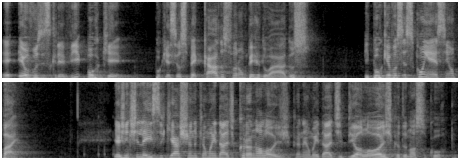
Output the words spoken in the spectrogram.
é, Eu vos escrevi por quê? Porque seus pecados foram perdoados e porque vocês conhecem ao Pai. E a gente lê isso aqui achando que é uma idade cronológica, né? uma idade biológica do nosso corpo.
